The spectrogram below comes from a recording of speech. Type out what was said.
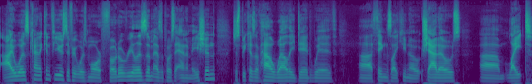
I was kind of confused if it was more photorealism as opposed to animation, just because of how well they did with uh, things like you know shadows, um, light,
